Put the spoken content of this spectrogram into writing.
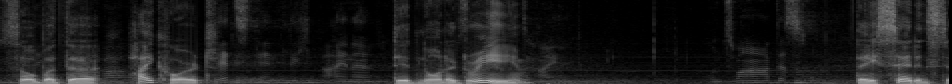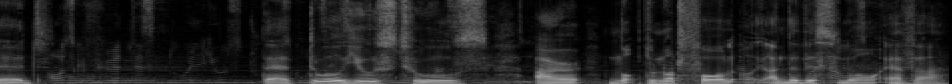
So, but the High Court did not agree. They said instead that dual use tools are not, do not fall under this law ever.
